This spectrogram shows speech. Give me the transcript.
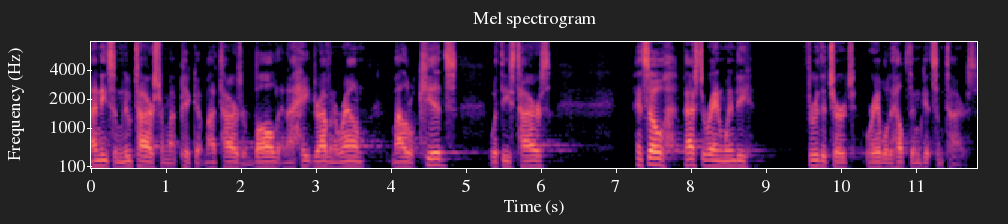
I need some new tires for my pickup. My tires are bald, and I hate driving around my little kids with these tires. And so Pastor Ray and Wendy through the church, were able to help them get some tires.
